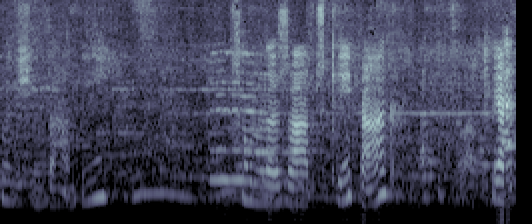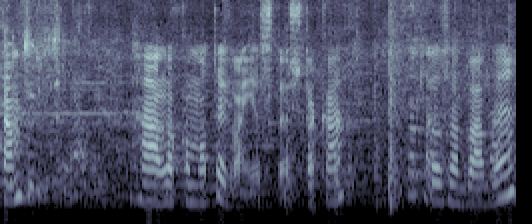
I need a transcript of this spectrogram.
Tu się bawi. Są leżaczki, tak? Jak tam? Aha, lokomotywa jest też taka do zabawy.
